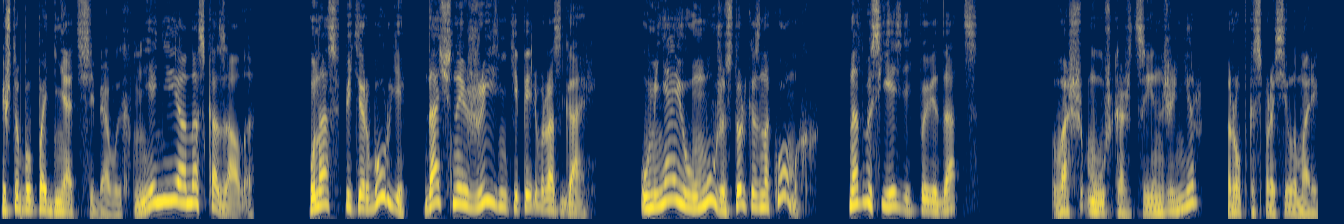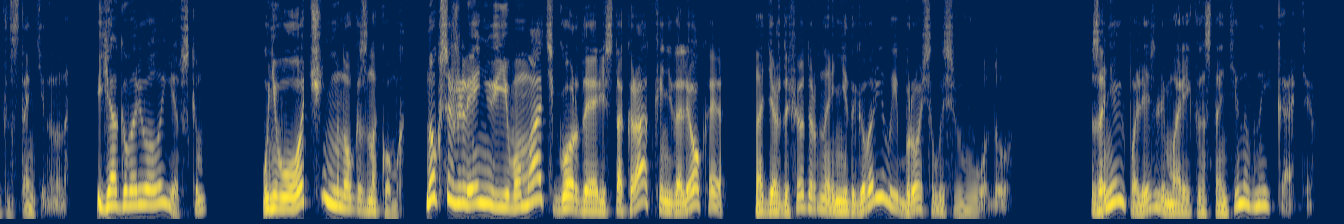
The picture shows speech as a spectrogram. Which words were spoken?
И чтобы поднять себя в их мнении, она сказала, «У нас в Петербурге дачная жизнь теперь в разгаре. У меня и у мужа столько знакомых. Надо бы съездить повидаться». «Ваш муж, кажется, инженер?» — робко спросила Мария Константиновна. «Я говорю о Лаевском. У него очень много знакомых. Но, к сожалению, его мать, гордая аристократка, недалекая, Надежда Федоровна не договорила и бросилась в воду. За нею полезли Мария Константиновна и Катя.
